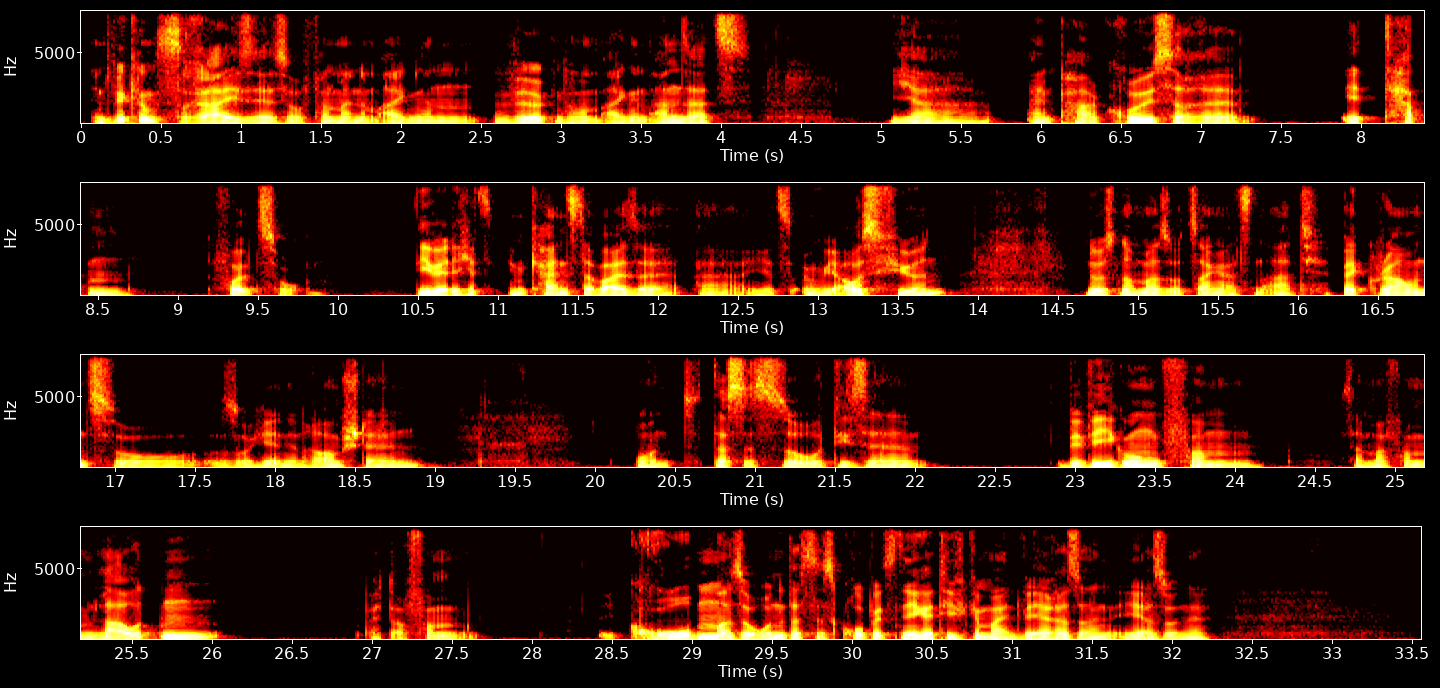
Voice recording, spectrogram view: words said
Entwicklungsreise so von meinem eigenen Wirken, von meinem eigenen Ansatz ja ein paar größere Etappen vollzogen. Die werde ich jetzt in keinster Weise äh, jetzt irgendwie ausführen. nur es nochmal sozusagen als eine Art Background so, so hier in den Raum stellen. Und das ist so diese Bewegung vom, ich sag mal, vom Lauten, vielleicht auch vom Groben, also ohne dass das grob jetzt negativ gemeint wäre, sondern eher so eine,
